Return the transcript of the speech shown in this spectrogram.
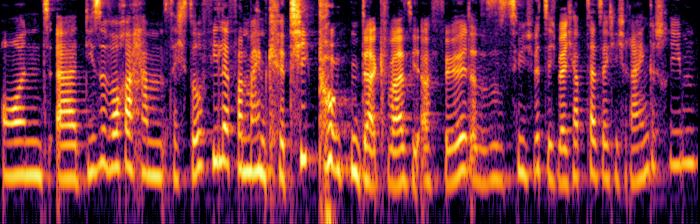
Und äh, diese Woche haben sich so viele von meinen Kritikpunkten da quasi erfüllt. Also es ist ziemlich witzig, weil ich habe tatsächlich reingeschrieben.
